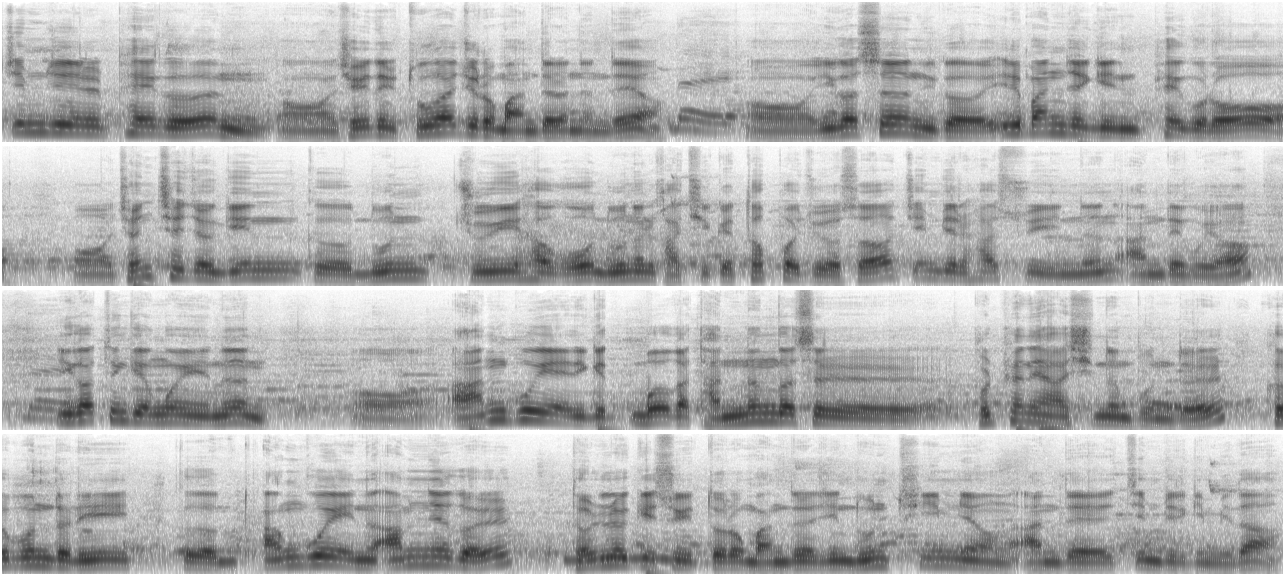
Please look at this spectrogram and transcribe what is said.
찜질 팩은 어, 저희들이 두 가지로 만들었는데요. 네. 어, 이것은 그 일반적인 팩으로 어, 전체적인 그 눈 주위하고 눈을 같이 이렇게 덮어주어서 찜질을 할 수 있는 안대고요. 네. 이 같은 경우에는 어, 안구에 이게 뭐가 닿는 것을 불편해 하시는 분들, 그분들이 그 안구에 있는 압력을 덜 느낄 수 있도록 만들어진 눈 투입형 안대 찜질기입니다.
